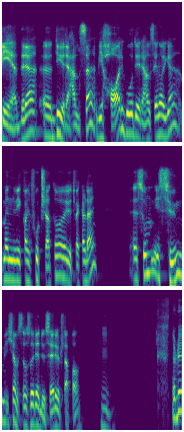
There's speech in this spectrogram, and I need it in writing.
Bedre dyrehelse. Vi har god dyrehelse i Norge, men vi kan fortsette å utvikle den. Som i sum kommer til å redusere utslippene. Mm. Når du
